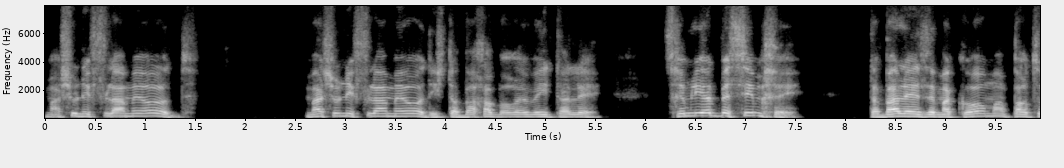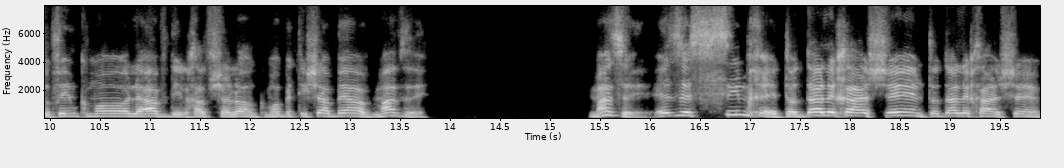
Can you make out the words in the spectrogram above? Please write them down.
משהו נפלא מאוד. משהו נפלא מאוד, השתבח הבורא והתעלה. צריכים להיות בשמחה. אתה בא לאיזה מקום, הפרצופים כמו להבדיל, חס שלום, כמו בתשעה באב, מה זה? מה זה? איזה שמחה, תודה לך השם, תודה לך השם.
